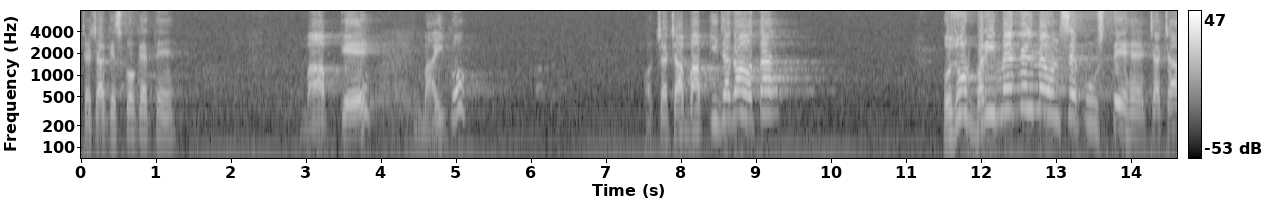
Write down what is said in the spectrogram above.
چچا کس کو کہتے ہیں؟ باپ کے بھائی کو۔ اور چچا باپ کی جگہ ہوتا ہے۔ حضور بڑی محفل میں ان سے پوچھتے ہیں، چچا،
